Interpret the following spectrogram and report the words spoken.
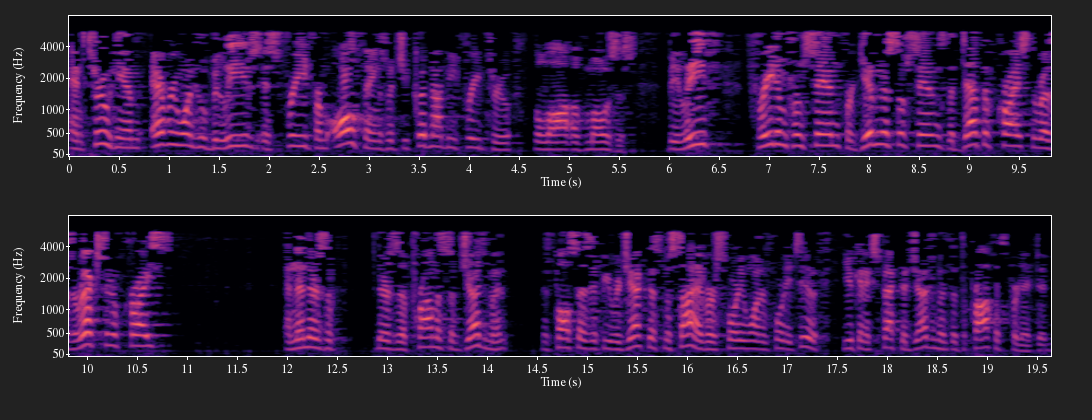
and through him everyone who believes is freed from all things which you could not be freed through the law of Moses. Belief, freedom from sin, forgiveness of sins, the death of Christ, the resurrection of Christ. And then there's a, there's a promise of judgment. As Paul says, if you reject this Messiah, verse 41 and 42, you can expect the judgment that the prophets predicted.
